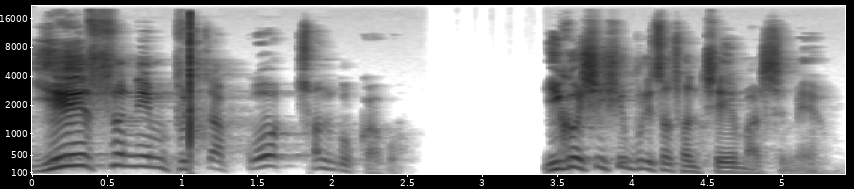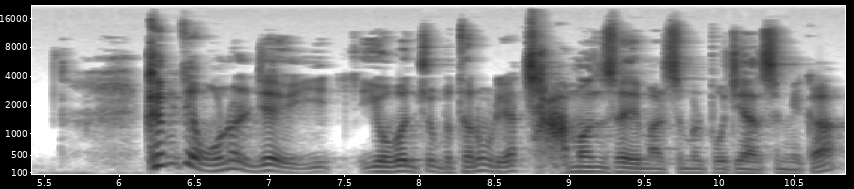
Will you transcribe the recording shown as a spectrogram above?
예수님 붙잡고 천국 가고 이것이 히브리서 전체의 말씀이에요. 이제 오늘 이제 이- 이번 주부터는 우리가 잠언서의 말씀을 보지 않습니까?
